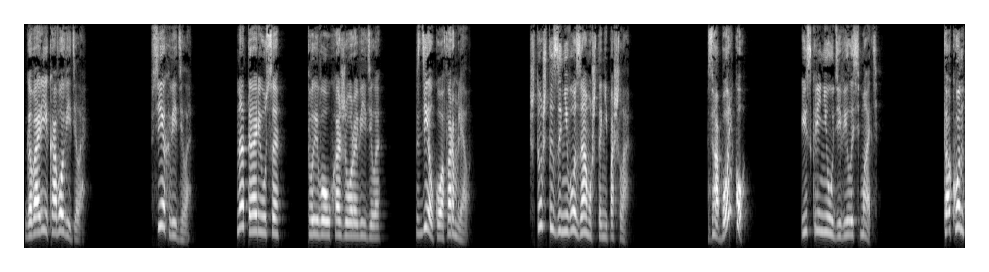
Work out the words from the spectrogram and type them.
«Говори, кого видела?» «Всех видела. Нотариуса, твоего ухажера видела. Сделку оформлял. Что ж ты за него замуж-то не пошла?» «За Борьку?» Искренне удивилась мать. «Так он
